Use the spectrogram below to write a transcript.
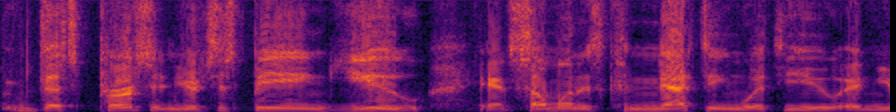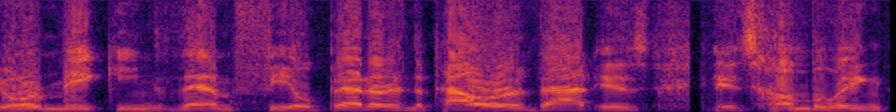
this person. You're just being you, and someone is connecting with you, and you're making them feel better. And the power of that is it's humbling,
